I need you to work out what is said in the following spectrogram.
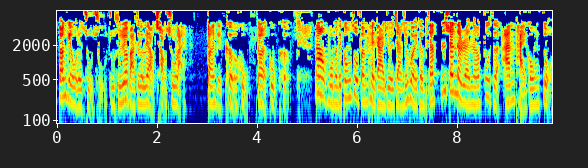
端给我的主厨，主厨就会把这个料炒出来，端给客户，端给顾客。那我们的工作分配大概就是这样，就会有一个比较资深的人呢负责安排工作，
